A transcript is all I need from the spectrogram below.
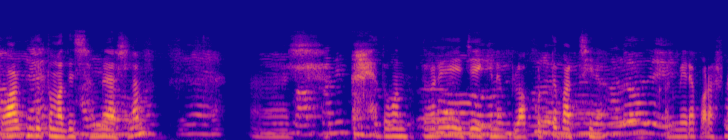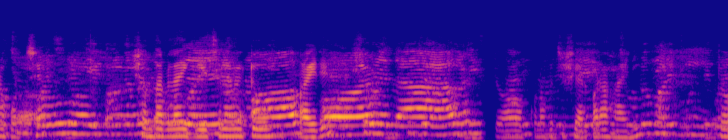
পর কিন্তু তোমাদের সামনে আসলাম। এতক্ষণ ধরে এই যে এখানে ব্লগ করতে পারছি না। কারণ মেয়েরা পড়াশোনা করছে। সন্ধ্যাবেলায় গিয়েছিলাম একটু বাইরে। তো কোনো কিছু শেয়ার করা হয়নি। তো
